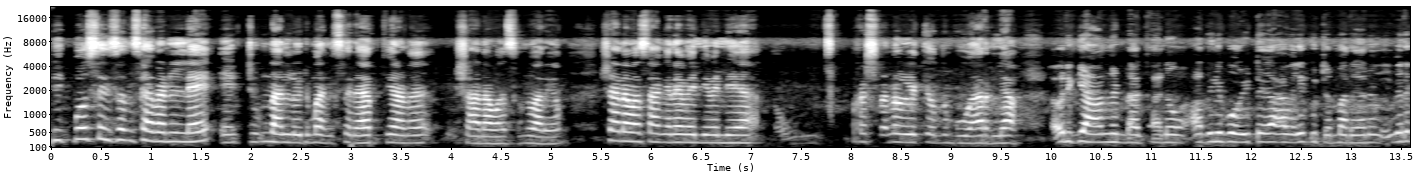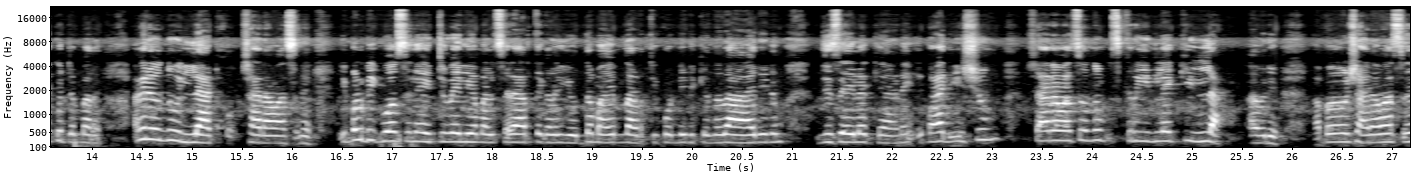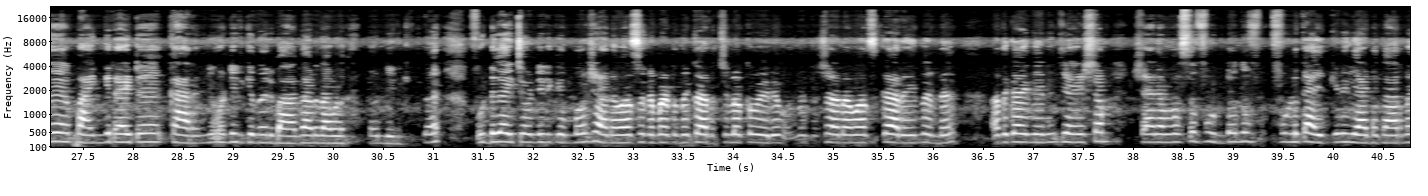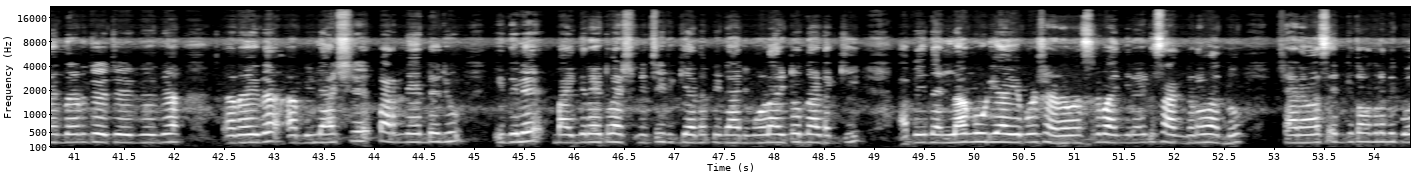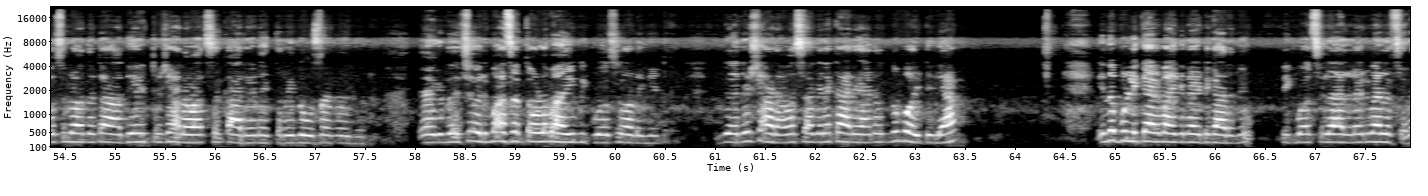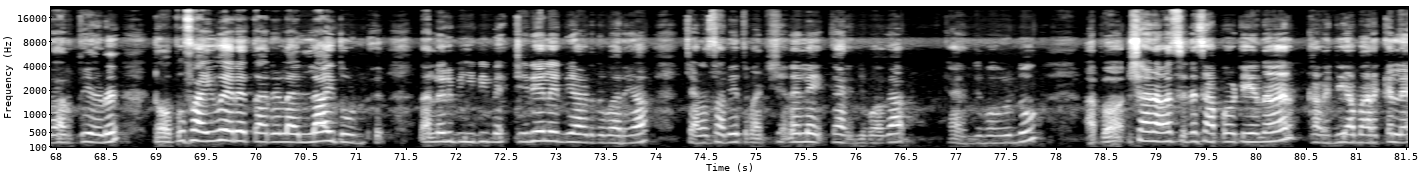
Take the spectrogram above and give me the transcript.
Big boss season സെവനിലെ ഏറ്റവും നല്ലൊരു മത്സരാർത്ഥിയാണ് ഷാനവാസ് എന്ന് പറയാം. ഷാനവാസ് അങ്ങനെ വലിയ വലിയ പ്രശ്നങ്ങളിലേക്ക് ഒന്നും പോകാറില്ല ഒരു ഗ്യാങ് ഉണ്ടാക്കാനോ അതിൽ പോയിട്ട് അവരെ കുറ്റം പറയാനോ ഇവരെ കുറ്റം പറയാൻ അങ്ങനെയൊന്നും ഇല്ല കേട്ടോ ഷാനവാസിന്. ഇപ്പോൾ ബിഗ് ബോസിലെ ഏറ്റവും വലിയ മത്സരാർത്ഥികൾ യുദ്ധമയം നടത്തിക്കൊണ്ടിരിക്കുന്നത് ആര്യനും ജിസയിലൊക്കെയാണ് ഇപ്പോൾ അനീഷും ഷാനവാസും ഒന്നും സ്ക്രീനിലേക്ക് ഇല്ല. അവർ അപ്പോൾ ഷാനവാസ് ഭയങ്കരമായിട്ട് കരഞ്ഞുകൊണ്ടിരിക്കുന്ന ഒരു ഭാഗമാണ് നമ്മൾ കണ്ടുകൊണ്ടിരിക്കുന്നത് ഫുഡ് കഴിച്ചുകൊണ്ടിരിക്കുമ്പോൾ ഷാനവാസിന് പെട്ടെന്ന് കരച്ചിലൊക്കെ വരും. എന്നിട്ട് ഷാനവാസ് കരയുന്നുണ്ട്. അത് കഴിഞ്ഞതിന് ശേഷം ഷാനവാസ് ഫുഡൊന്നും ഫുള്ള് കഴിക്കണില്ല കേട്ടോ. കാരണം എന്താണെന്ന് ചോദിച്ചു കഴിഞ്ഞ് കഴിഞ്ഞാൽ അതായത് അഭിലാഷ് പറഞ്ഞതിന്റെ ഒരു ഇതിൽ ഭയങ്കരമായിട്ട് വിഷമിച്ചിരിക്കുകയാണ് പിന്നെ അനുമോളായിട്ടൊന്ന് അടക്കി. അപ്പോൾ ഇതെല്ലാം കൂടി ആയപ്പോൾ ഷാനവാസിന് ഭയങ്കരമായിട്ട് സങ്കടം വന്നു. ഷാനവാസ് എനിക്ക് തോന്നുന്നു ബിഗ് ബോസിൽ വന്നിട്ട് ആദ്യമായിട്ട് ഷാനവാസ് കരയണം ഇത്രയും ദിവസം കഴിഞ്ഞിട്ട്. ഏകദേശം ഒരു മാസത്തോളമായി ബിഗ് ബോസ് തുടങ്ങിയിട്ട്. ഇതുവരെ ഷാനവാസ് അങ്ങനെ കരയാനൊന്നും പോയിട്ടില്ല. ഇന്ന് പുള്ളിക്കാരൻ ഭയങ്കരമായിട്ട് കരഞ്ഞു. ബിഗ് ബോസിൽ നല്ലൊരു മത്സരാർത്ഥിയാണ് ടോപ്പ് ഫൈവ് വരെ എത്താനുള്ള എല്ലാ ഇതും ഉണ്ട്. നല്ലൊരു ബി ബി മെറ്റീരിയൽ തന്നെയാണെന്ന് പറയാം. ചില സമയത്ത് മനുഷ്യനല്ലേ? കരഞ്ഞു പോകാം. കരഞ്ഞു പോകുന്നു. അപ്പോൾ ഷാനവാസിനെ സപ്പോർട്ട് ചെയ്യുന്നവർ കമന്റ് ചെയ്യാൻ മറക്കല്ലേ?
